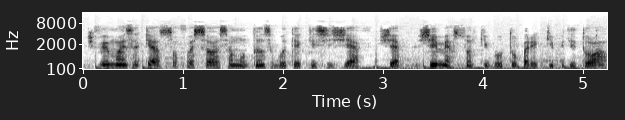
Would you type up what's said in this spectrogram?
Deixa eu ver mais aqui, ó, só foi só essa mudança, botei aqui esse Jeff, Jeff Gemerson que voltou para a equipe titular.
